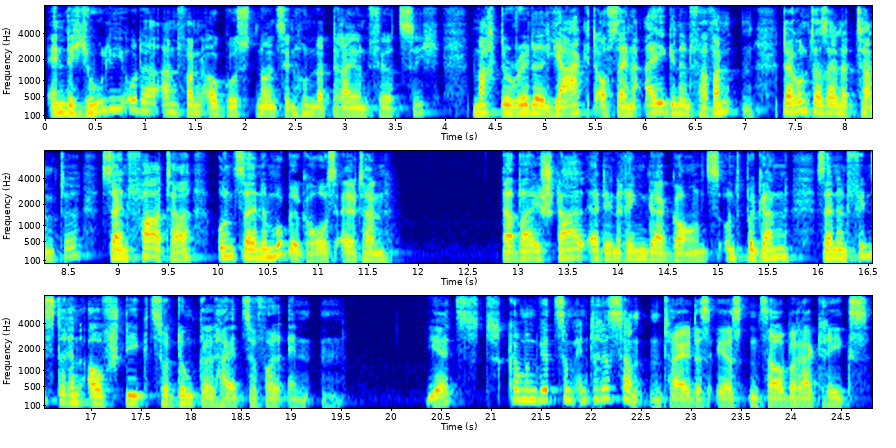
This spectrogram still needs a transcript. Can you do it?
Ende Juli oder Anfang August 1943 machte Riddle Jagd auf seine eigenen Verwandten, darunter seine Tante, sein Vater und seine Muggelgroßeltern. Dabei stahl er den Ring der Gaunts und begann, seinen finsteren Aufstieg zur Dunkelheit zu vollenden. Jetzt kommen wir zum interessanten Teil des ersten Zaubererkriegs.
